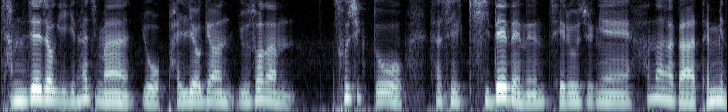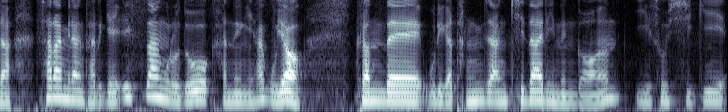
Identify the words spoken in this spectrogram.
잠재적이긴 하지만 요 반려견 유선암 소식도 사실 기대되는 재료 중에 하나가 됩니다. 사람이랑 다르게 일상으로도 가능히 하고요. 그런데 우리가 당장 기다리는 건 이 소식이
